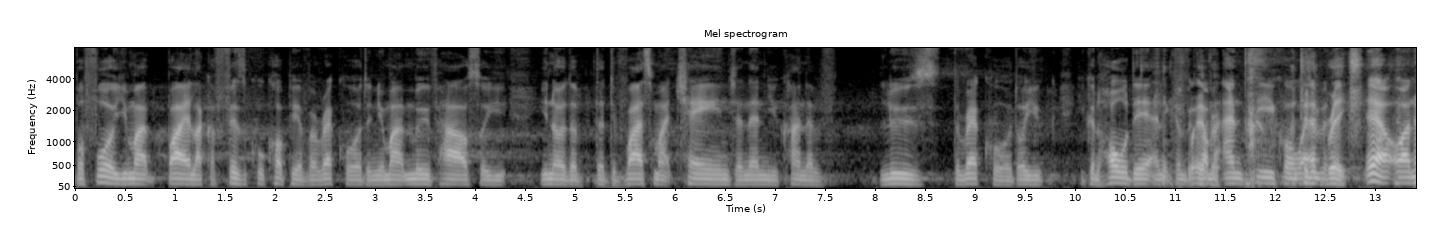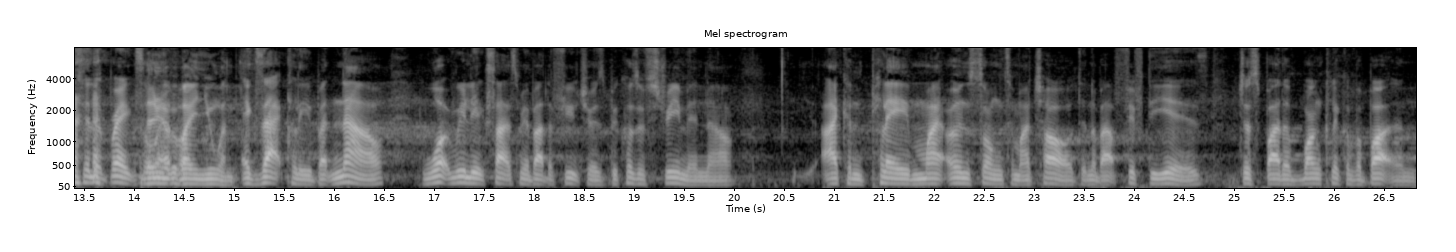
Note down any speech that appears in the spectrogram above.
before you might buy like a physical copy of a record and you might move house or you, you know, the, the device might change and then you kind of lose the record or you, you can hold it and it can become Forever. antique or Until it breaks. Yeah, or until it breaks. or Then you have to buy a new one. Exactly. But now, what really excites me about the future is because of streaming now, I can play my own song to my child in about 50 years just by the one click of a button,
